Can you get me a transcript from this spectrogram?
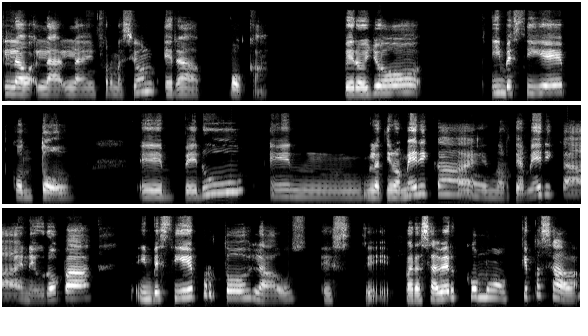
la, la, información era poca, pero yo investigué con todo. En Perú, en Latinoamérica, en Norteamérica, en Europa, investigué por todos lados este, para saber cómo, qué pasaba,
